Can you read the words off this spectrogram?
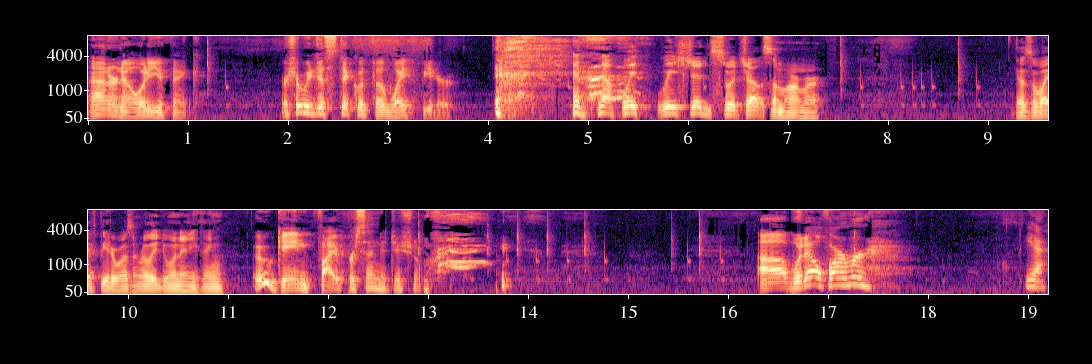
I don't know. What do you think? Or should we just stick with the wife beater? no, we we should switch out some armor because the wife beater wasn't really doing anything. Ooh, gain 5% additional. uh, Wood Elf armor Yeah.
